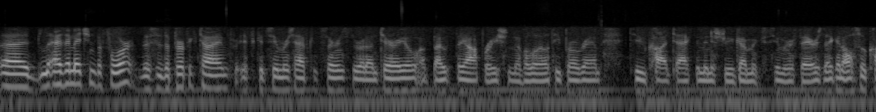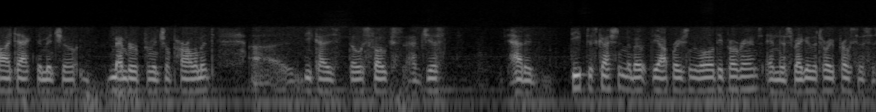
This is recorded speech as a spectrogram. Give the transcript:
uh, as I mentioned before, this is the perfect time for, if consumers have concerns throughout Ontario about the operation of a loyalty program to contact the Ministry of Government Consumer Affairs. They can also contact the Mitchell, member of provincial parliament uh, because those folks have just had a deep discussion about the operation of loyalty programs, and this regulatory process is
